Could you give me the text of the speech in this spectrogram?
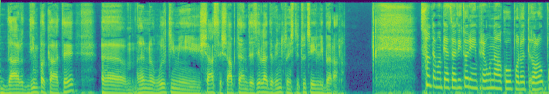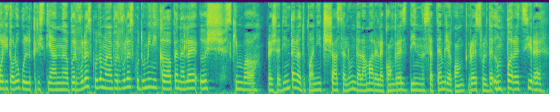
Dar, din păcate, uh, în ultimii șase-șapte ani de zile a devenit o instituție iliberală. Suntem în Piața Victoriei împreună cu politologul Cristian Pârvulescu. Domnule Pârvulescu, duminică PNL își schimbă președintele după nici șase luni de la Marele Congres din septembrie, Congresul de împărățire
